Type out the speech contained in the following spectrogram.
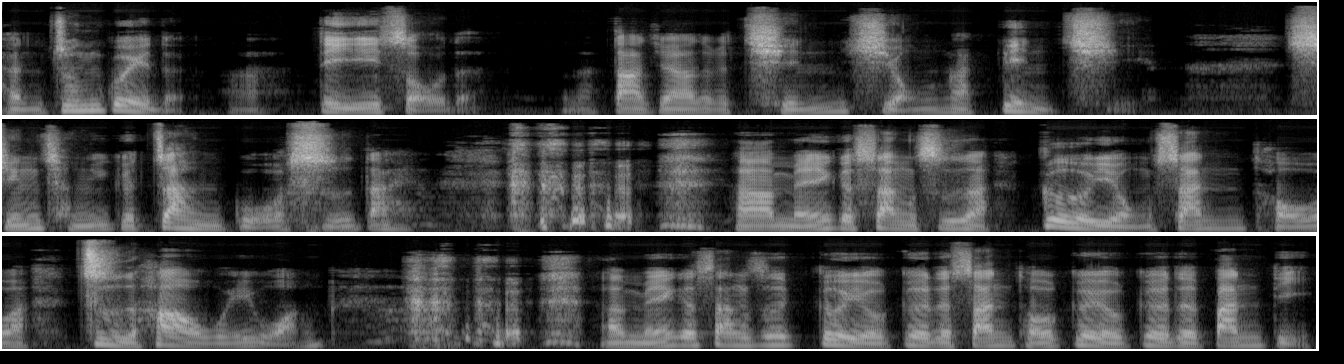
很尊贵的啊，第一手的，大家这个群雄啊并起。形成一个战国时代，啊，每一个上司啊各拥山头啊，自号为王，啊，每一个上司各有各的山头，各有各的班底，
